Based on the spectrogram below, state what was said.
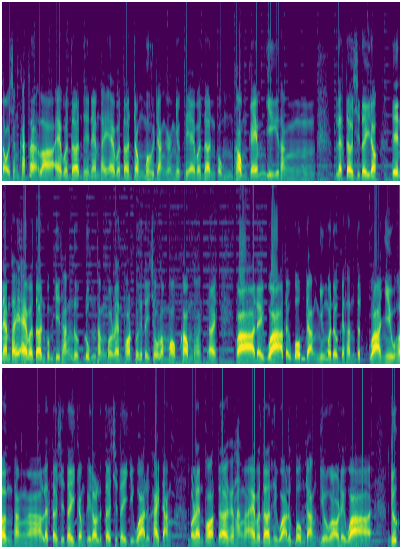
đội sân khách á, là Everton thì anh em thấy Everton trong 10 trận gần nhất thì Everton cũng không kém gì cái thằng Leicester City đâu. Thì anh em thấy Everton cũng chỉ thắng được đúng thằng Brentford với cái tỷ số là 1-0 thôi. Đây. Và để hòa tới 4 trận nhưng mà được cái thành tích hòa nhiều hơn thằng à, Leicester City trong khi đó Leicester City chỉ hòa được hai trận. Brentford à, cái thằng à, Everton thì hòa được 4 trận vừa rồi để hòa trước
